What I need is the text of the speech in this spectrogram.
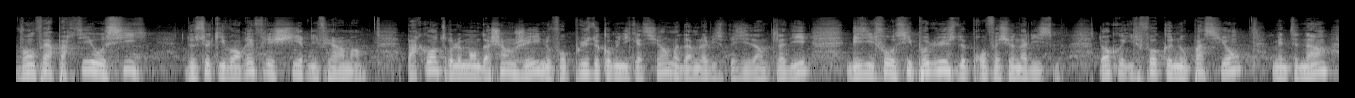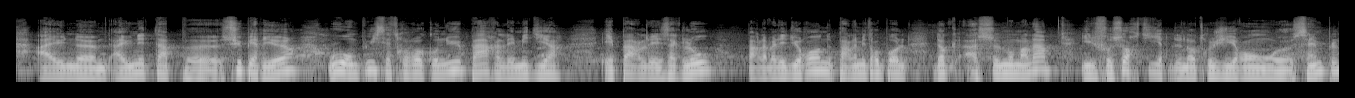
vont faire partie aussi de ceux qui vont réfléchir différemment. Par contre, le monde a changé, il nous faut plus de communication, Madame la vice-présidente l'a dit, mais il faut aussi plus de professionnalisme. Donc il faut que nous passions maintenant à une, à une étape euh, supérieure où on puisse être reconnu par les médias et par les agglos par la vallée du Rhône, par la métropole. Donc à ce moment-là, il faut sortir de notre giron euh, simple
